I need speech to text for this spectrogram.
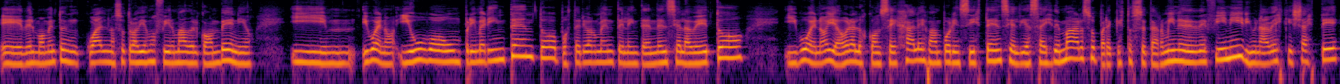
eh, del momento en el cual nosotros habíamos firmado el convenio. Y, bueno, y hubo un primer intento, posteriormente la Intendencia la vetó, y bueno, y ahora los concejales van por insistencia el día 6 de marzo para que esto se termine de definir y una vez que ya esté,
